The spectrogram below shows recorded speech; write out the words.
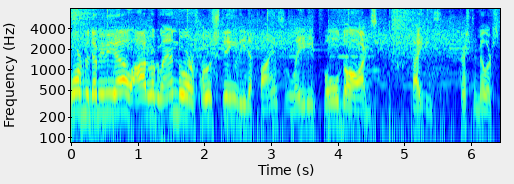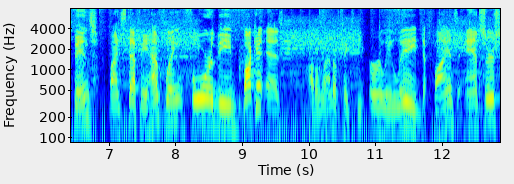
More from the WBL. Ottawa Glandorf hosting the Defiance Lady Bulldogs. Titans. Kristen Miller spins, finds Stephanie Hempfling for the bucket as Ottawa Glandorf takes the early lead. Defiance answers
